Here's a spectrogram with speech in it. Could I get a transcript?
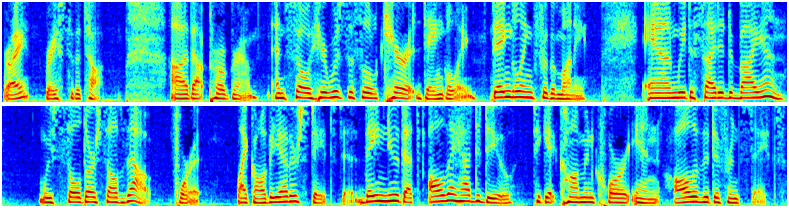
right? Race to the top. Uh, that program. And so here was this little carrot dangling, dangling for the money. And we decided to buy in. We sold ourselves out for it like all the other states did. They knew that's all they had to do to get Common Core in all of the different states.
